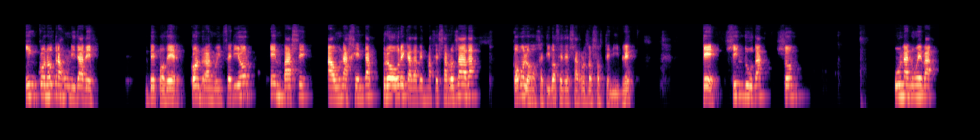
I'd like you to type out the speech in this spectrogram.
y con otras unidades de poder con rango inferior en base a una agenda progre cada vez más desarrollada como los Objetivos de Desarrollo Sostenible, que sin duda son una nueva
